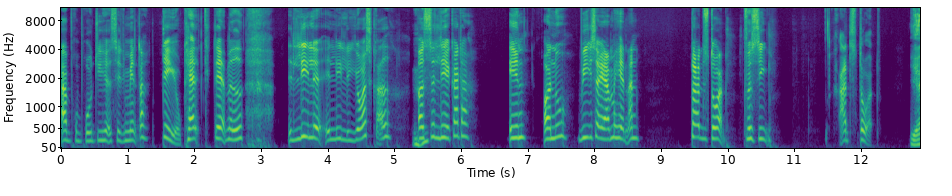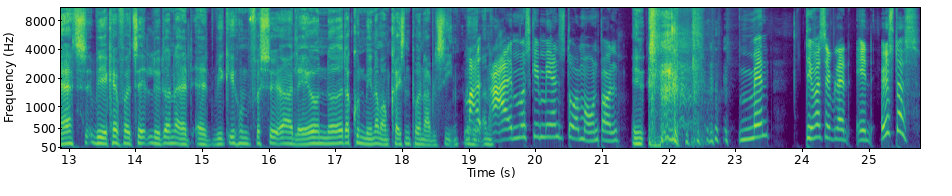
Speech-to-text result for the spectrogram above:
apropos de her sedimenter. Det er jo kalk dernede. Et lille, et lille jordskred. Mhm. Mm-hmm. Og så ligger der en... Og nu viser jeg med hænderne Så er det stort. Fossil. Ret stort. Ja, vi kan fortælle lytterne, at, at Vicky hun forsøger at lave noget, der kunne minde om omkredsen på en appelsin med hænderne. nej, måske mere en stor morgenbolle. En, Men det var simpelthen en østers.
